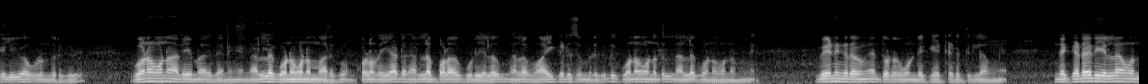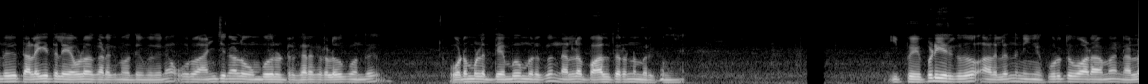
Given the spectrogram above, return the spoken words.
தெளிவாக விழுந்துருக்குது. குணவனம் அதே மாதிரி தானுங்க. நல்ல குணவனமாக இருக்கும். குழந்தையாட்ட நல்லா பழகக்கூடிய அளவுக்கு நல்ல வாய்க்கடிசம் இருக்குது. குணவனத்தில் நல்ல குணவனம்ங்க. வேணுங்கிறவங்க தொடர்பு கொண்டு கேட்டு எடுத்துக்கலாமுங்க. இந்த கிடரி எல்லாம் வந்து தலையத்தில் எவ்வளோ கிடக்குன்னு வந்து பார்த்திங்கன்னா ஒரு அஞ்சு நாள் ஒம்பது லிட்டர் கறக்கிற அளவுக்கு வந்து உடம்புல தெம்பும் இருக்கும். நல்ல பால் திறனும் இருக்குங்க. இப்போ எப்படி இருக்குதோ அதுலேருந்து நீங்கள் குறுத்து வாடாமல் நல்ல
